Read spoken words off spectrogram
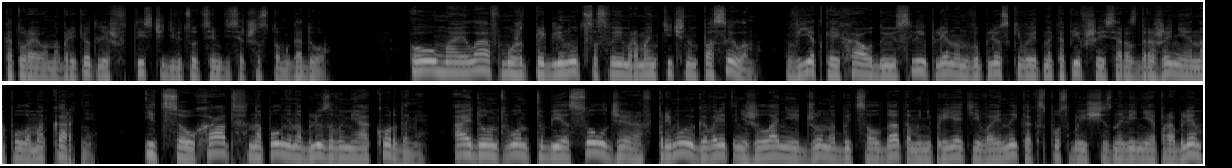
которое он обретет лишь в 1976 году. «Oh My Love» может приглянуться своим романтичным посылом. В едкой «How do you sleep» Леннон выплескивает накопившееся раздражение на Пола Маккартни. «It's so hard» наполнена блюзовыми аккордами. «I don't want to be a soldier» впрямую говорит о нежелании Джона быть солдатом и неприятии войны как способа исчезновения проблем,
